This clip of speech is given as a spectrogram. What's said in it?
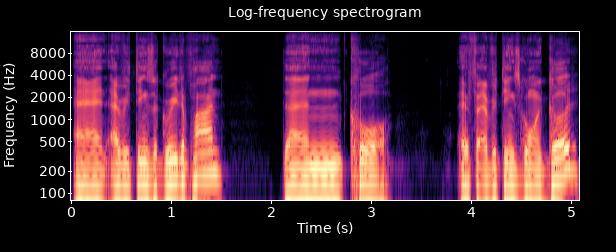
and everything's agreed upon, then cool. If everything's going good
